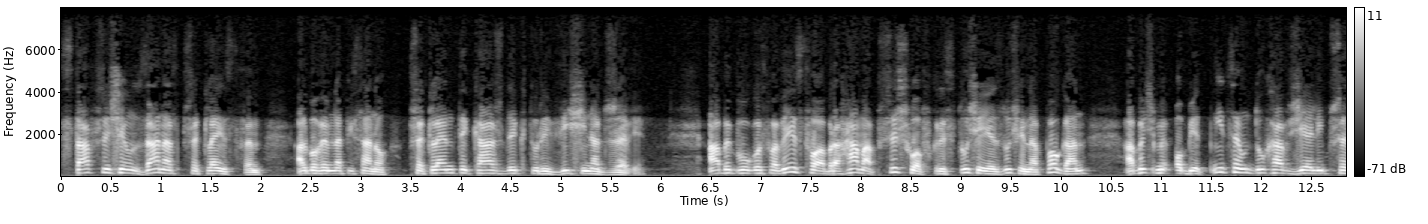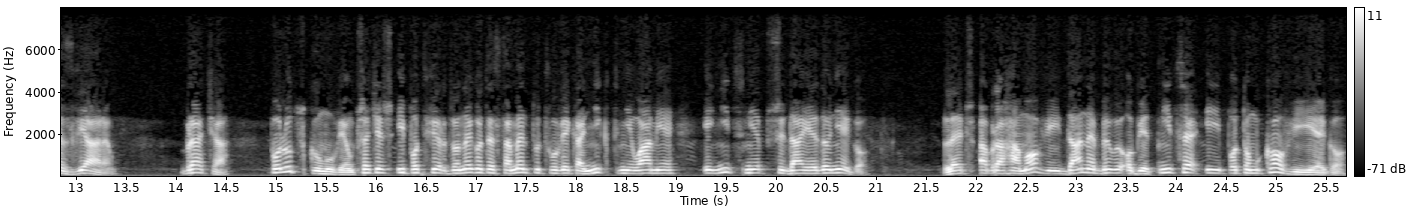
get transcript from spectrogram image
stawszy się za nas przekleństwem, albowiem napisano, przeklęty każdy, który wisi na drzewie. Aby błogosławieństwo Abrahama przyszło w Chrystusie Jezusie na pogan, abyśmy obietnicę ducha wzięli przez wiarę. Bracia, po ludzku mówię, przecież i potwierdzonego testamentu człowieka nikt nie łamie i nic nie przydaje do niego. Lecz Abrahamowi dane były obietnice i potomkowi jego.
